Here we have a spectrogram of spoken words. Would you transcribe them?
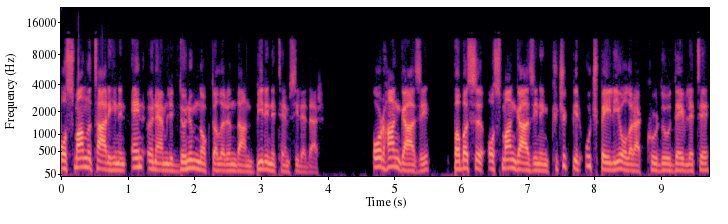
Osmanlı tarihinin en önemli dönüm noktalarından birini temsil eder. Orhan Gazi, babası Osman Gazi'nin küçük bir uç beyliği olarak kurduğu devleti,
